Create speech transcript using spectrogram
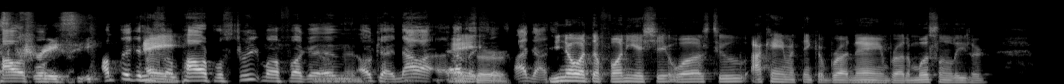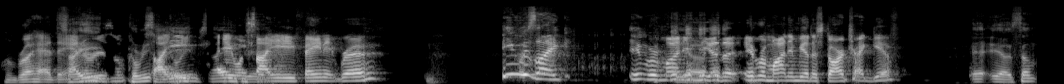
powerful. crazy. I'm thinking he's some powerful street motherfucker. No, and man. okay, now I, that Hey. makes Sir. sense. I got you. You know what the funniest shit was too? I can't even think of bruh name, bro. The Muslim leader. When bruh had the Saeed. aneurysm. Kareem- Saeed. Kareem Hey, when yeah. Saeed fainted, bruh. He was like, it reminded me of the it reminded me of the Star Trek gift. Eh, you know, some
